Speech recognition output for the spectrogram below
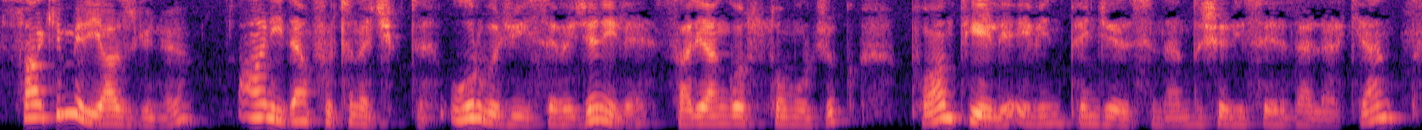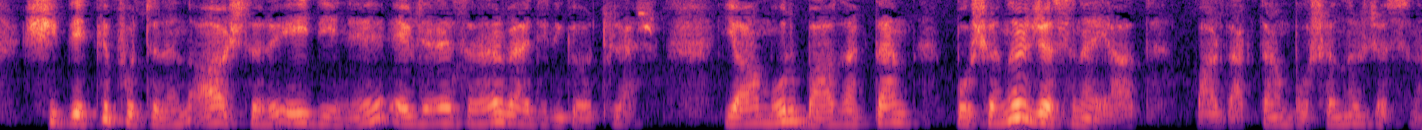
Sakin bir yaz günü aniden fırtına çıktı. Uğur böceği sevecen ile salyangoz tomurcuk puantiyeli evin penceresinden dışarıyı seyrederlerken şiddetli fırtınanın ağaçları eğdiğini, evlere zarar verdiğini gördüler. Yağmur bardaktan boşanırcasına yağdı. Bardaktan boşanırcasına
